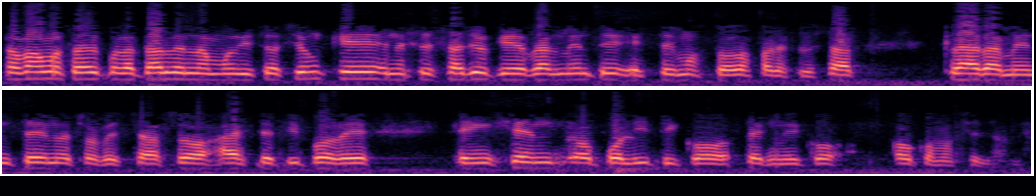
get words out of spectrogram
Nos vamos a ver por la tarde en la movilización que es necesario que realmente estemos todos para expresar claramente nuestro rechazo a este tipo de engendro político, técnico o como se llame.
